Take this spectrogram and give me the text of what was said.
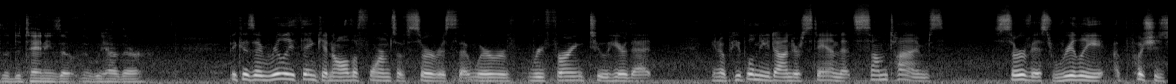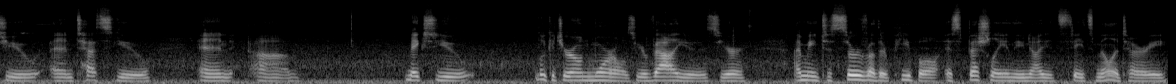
the detainees that, that we have there. Because I really think in all the forms of service that we're re- referring to here, that you know people need to understand that sometimes service really pushes you and tests you, and um, makes you look at your own morals, your values, your I mean to serve other people, especially in the United States military.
